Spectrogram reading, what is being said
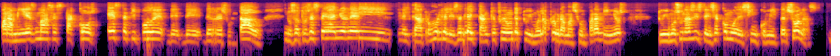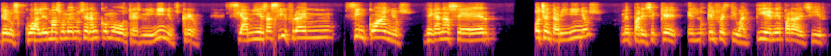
Para mí es más esta cosa, este tipo de, de, de, resultado. Nosotros este año en el, el Teatro Jorge Luis Gaitán, que fue donde tuvimos la programación para niños, tuvimos una asistencia como de 5 mil personas, de los cuales más o menos eran como 3 mil niños, creo. Si a mí esa cifra en 5 años llegan a ser 80 mil niños, me parece que es lo que el festival tiene para decir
